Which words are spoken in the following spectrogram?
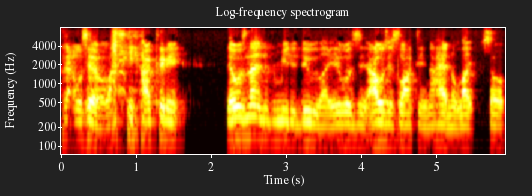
that was hell. Like I couldn't. There was nothing for me to do. Like it was. I was just locked in. I had no life. So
